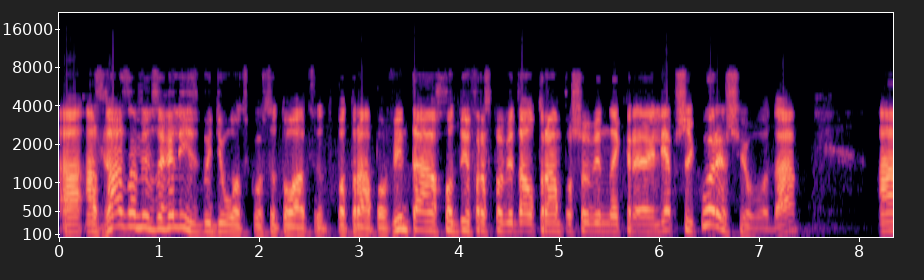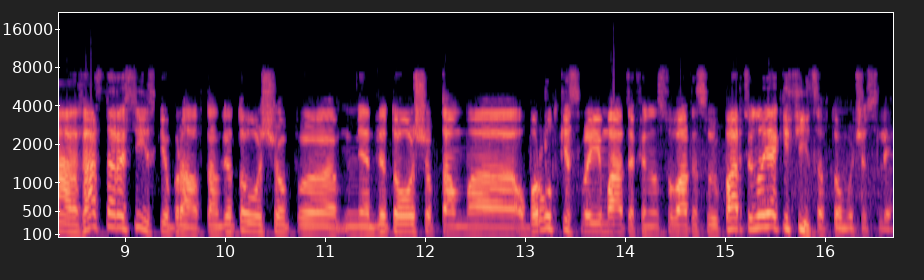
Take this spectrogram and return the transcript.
А, а з газом він взагалі в ідіотську ситуацію потрапив. Він та ходив, розповідав Трампу, що він найлепший кореш його, да. А газ та російський брав там для того, щоб е, для того, щоб там е, оборудки свої мати, фінансувати свою партію, ну як і Фіца в тому числі.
